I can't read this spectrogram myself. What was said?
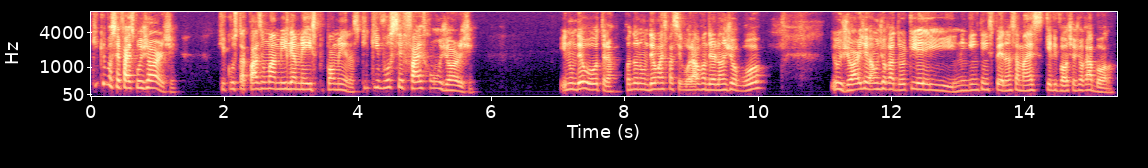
o que, que você faz com o Jorge? Que custa quase uma milha mês pro Palmeiras. O que, que você faz com o Jorge? e não deu outra. Quando não deu mais para segurar, o Vanderlan jogou. E o Jorge é um jogador que ninguém tem esperança mais que ele volte a jogar bola.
